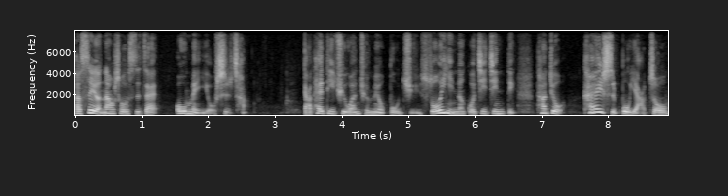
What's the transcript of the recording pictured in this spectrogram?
？Paseo 那时候是在欧美有市场，亚太地区完全没有布局，所以呢，国际金鼎他就开始布亚洲，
